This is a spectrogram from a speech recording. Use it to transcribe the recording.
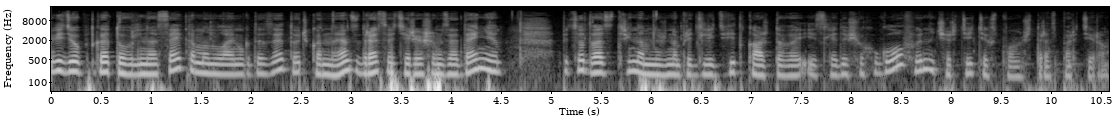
Видео подготовлено сайтом onlinegdz.net. Здравствуйте, решим задание. 523 нам нужно определить вид каждого из следующих углов и начертить их с помощью транспортира.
